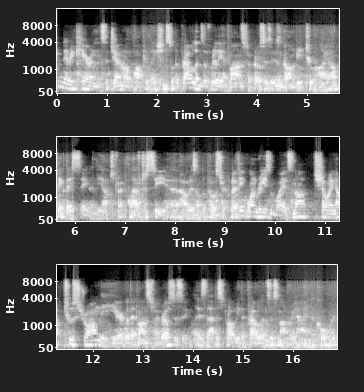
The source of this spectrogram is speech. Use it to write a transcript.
secondary care and it's a general population, so the prevalence of really advanced fibrosis isn't going to be too high. I don't think they say it in the abstract. We'll have to see uh, how it is on the poster. But I think one reason why it's not showing up too strongly here with advanced fibrosis signal is that it's probably the prevalence is not very high in the cohort.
